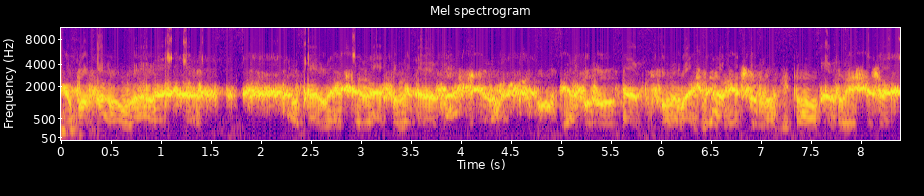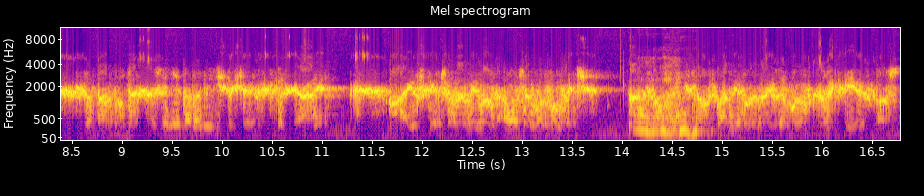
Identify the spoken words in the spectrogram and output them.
jego pozwolą, no ale okazuje sobie teraz pozu- ten, pozwolowaliśmy na wieczór nogi, to okazuje się, że że tam po że nie dorobiliśmy się jakoś specjalnie, a już wieczorem wyglądało, że mogą być. Są osłabione, także mogą w każdej chwili wyskoczyć.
